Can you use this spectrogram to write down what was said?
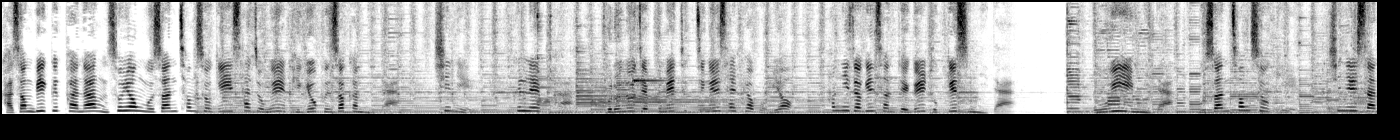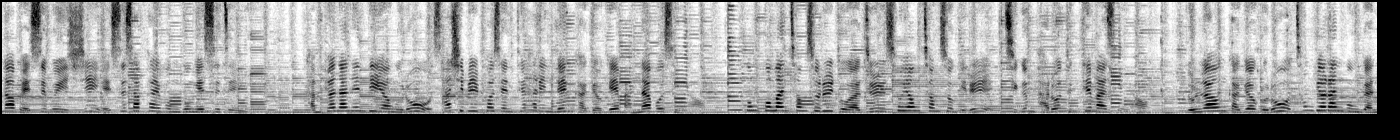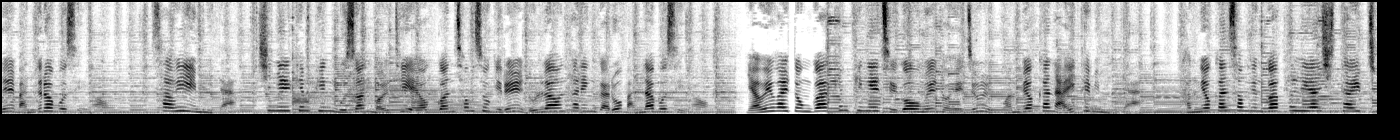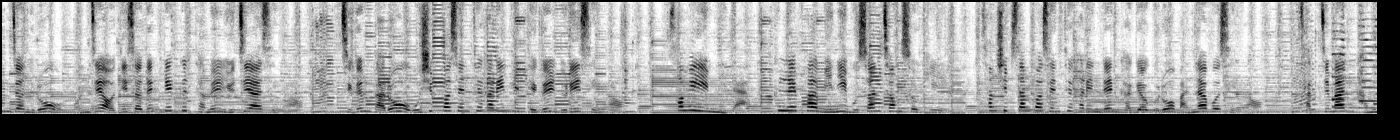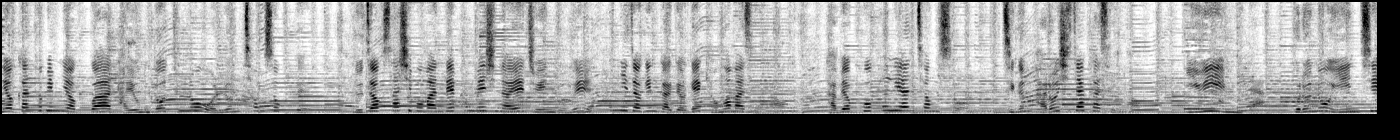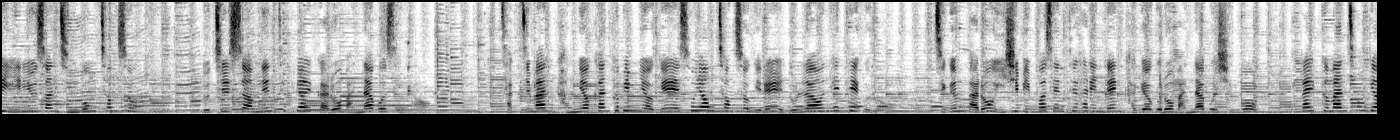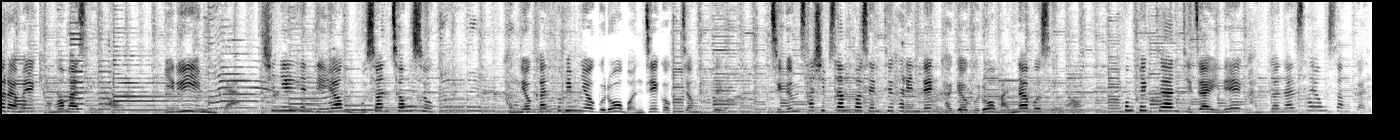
가성비 끝판왕 소형 무선 청소기 4종을 비교 분석합니다. 신일, 클레파, 브루노 제품의 특징을 살펴보며 합리적인 선택을 돕겠습니다. 5위입니다. 무선 청소기 신일산업 SVC S4800SJ 간편한 핸디형으로 41% 할인된 가격에 만나보세요. 꼼꼼한 청소를 도와줄 소형 청소기를 지금 바로 득템하세요. 놀라운 가격으로 청결한 공간을 만들어보세요. 4위입니다. 신일 캠핑 무선 멀티 에어컨 청소기를 놀라운 할인가로 만나보세요. 야외 활동과 캠핑의 즐거움을 더해줄 완벽한 아이템입니다. 강력한 성능과 편리한 C타입 충전으로 언제 어디서든 깨끗함을 유지하세요. 지금 바로 50% 할인 혜택을 누리세요. 3위입니다. 클레파 미니 무선 청소기 33% 할인된 가격으로 만나보세요. 작지만 강력한 흡입력과 다용도 틀로 원룸 청소끝 누적 45만 대 판매 신화의 주인공을 합리적인 가격에 경험하세요. 가볍고 편리한 청소 지금 바로 시작하세요. 2위입니다. 브루노 2인치 1유선 진공 청소기 놓칠 수 없는 특별가로 만나보세요. 작지만 강력한 흡입력의 소형 청소기를 놀라운 혜택으로 지금 바로 22% 할인된 가격으로 만나보시고 깔끔한 청결함을 경험하세요. 1위입니다. 신일 핸디형 무선 청소기 강력한 흡입력으로 먼지 걱정 끝 지금 43% 할인된 가격으로 만나보세요. 콤팩트한 디자인에 간편한 사용성까지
